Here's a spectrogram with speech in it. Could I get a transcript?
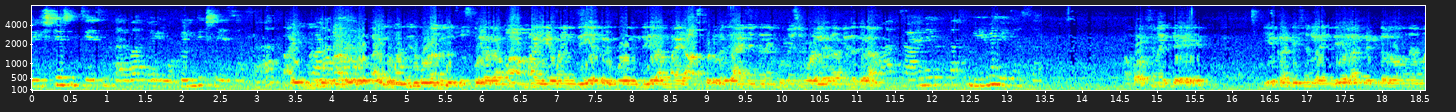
రిజిస్ట్రేషన్ చేసిన తర్వాత ఐదు మంది అమ్మాయి ఏమైంది ఎక్కడికి పోయింది అమ్మాయి హాస్పిటల్ జాయిన్ అయిందనే ఇన్ఫర్మేషన్ కూడా లేదా మీ దగ్గర? అబార్షన్ అయితే ఏ కండిషన్లో అయింది ఎలా క్రిటికల్గా ఉంది అన్న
